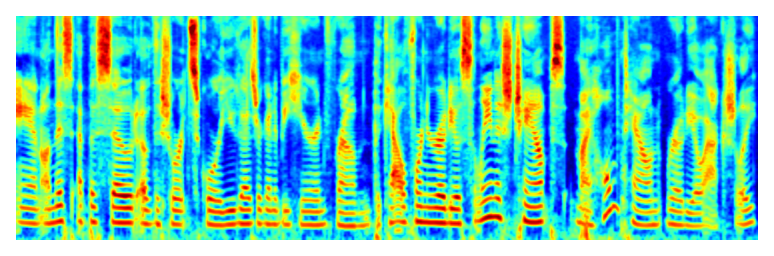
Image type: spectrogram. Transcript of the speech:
and on this episode of the short score, you guys are going to be hearing from the California Rodeo Salinas champs, my hometown rodeo actually,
